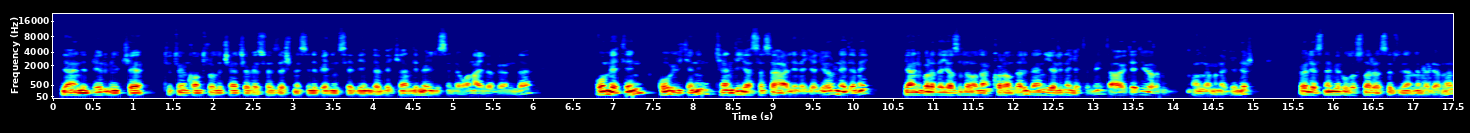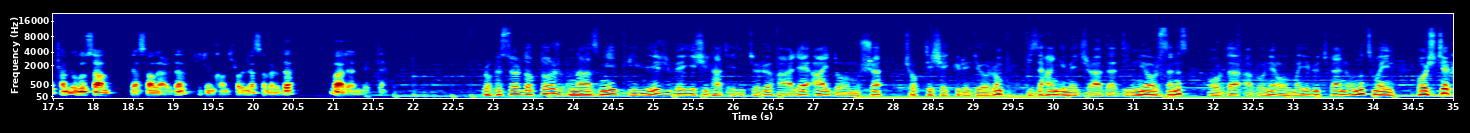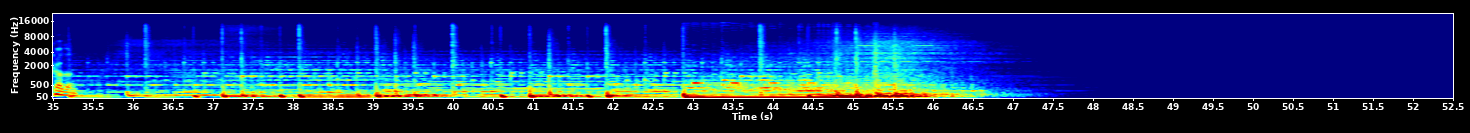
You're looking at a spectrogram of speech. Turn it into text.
Yani bir ülke tütün kontrolü çerçeve sözleşmesini benimsediğinde ve kendi meclisinde onayladığında o metin o ülkenin kendi yasası haline geliyor. Ne demek? Yani burada yazılı olan kuralları ben yerine getirmeyi taahhüt ediyorum anlamına gelir. Böylesine bir uluslararası düzenleme de var. Tabii ulusal yasalarda, tütün kontrolü yasaları da var elbette. Profesör Doktor Nazmi Bilir ve Yeşil Hat editörü Hale Aydoğmuş'a çok teşekkür ediyorum. Bizi hangi mecrada dinliyorsanız orada abone olmayı lütfen unutmayın. Hoşça kalın.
